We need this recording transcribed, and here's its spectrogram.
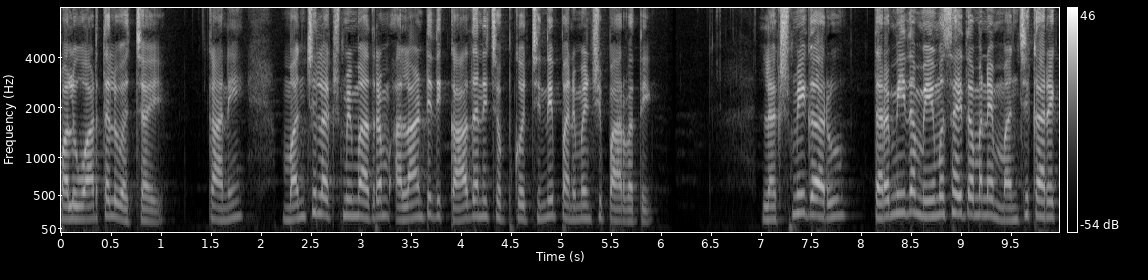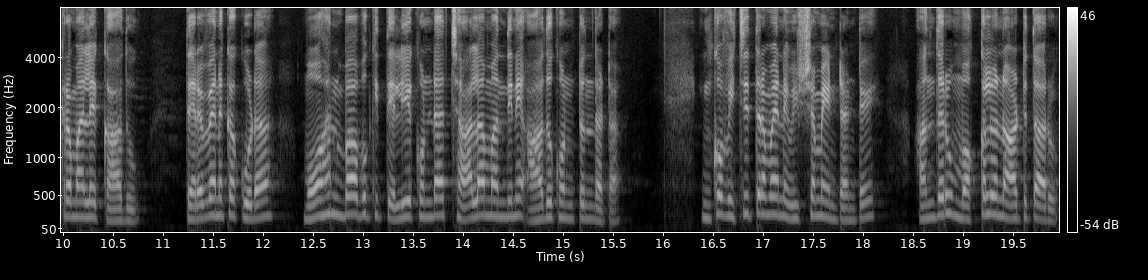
పలు వార్తలు వచ్చాయి. కానీ మంచు లక్ష్మి మాత్రం అలాంటిది కాదని చెప్పుకొచ్చింది పనిమనిషి పార్వతి. లక్ష్మి గారు తెర మీద మేము సైతం అనే మంచి కార్యక్రమాలే కాదు. తెర వెనుక కూడా మోహన్ బాబుకి తెలియకుండా చాలామందిని ఆదుకుంటుందట. ఇంకో విచిత్రమైన విషయం ఏంటంటే అందరూ మొక్కలు నాటుతారు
